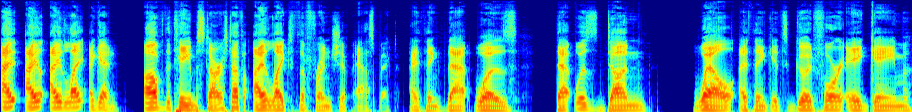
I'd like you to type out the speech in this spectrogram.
I I I like again of the team star stuff. I liked the friendship aspect. I think that was that was done well. I think it's good for a game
